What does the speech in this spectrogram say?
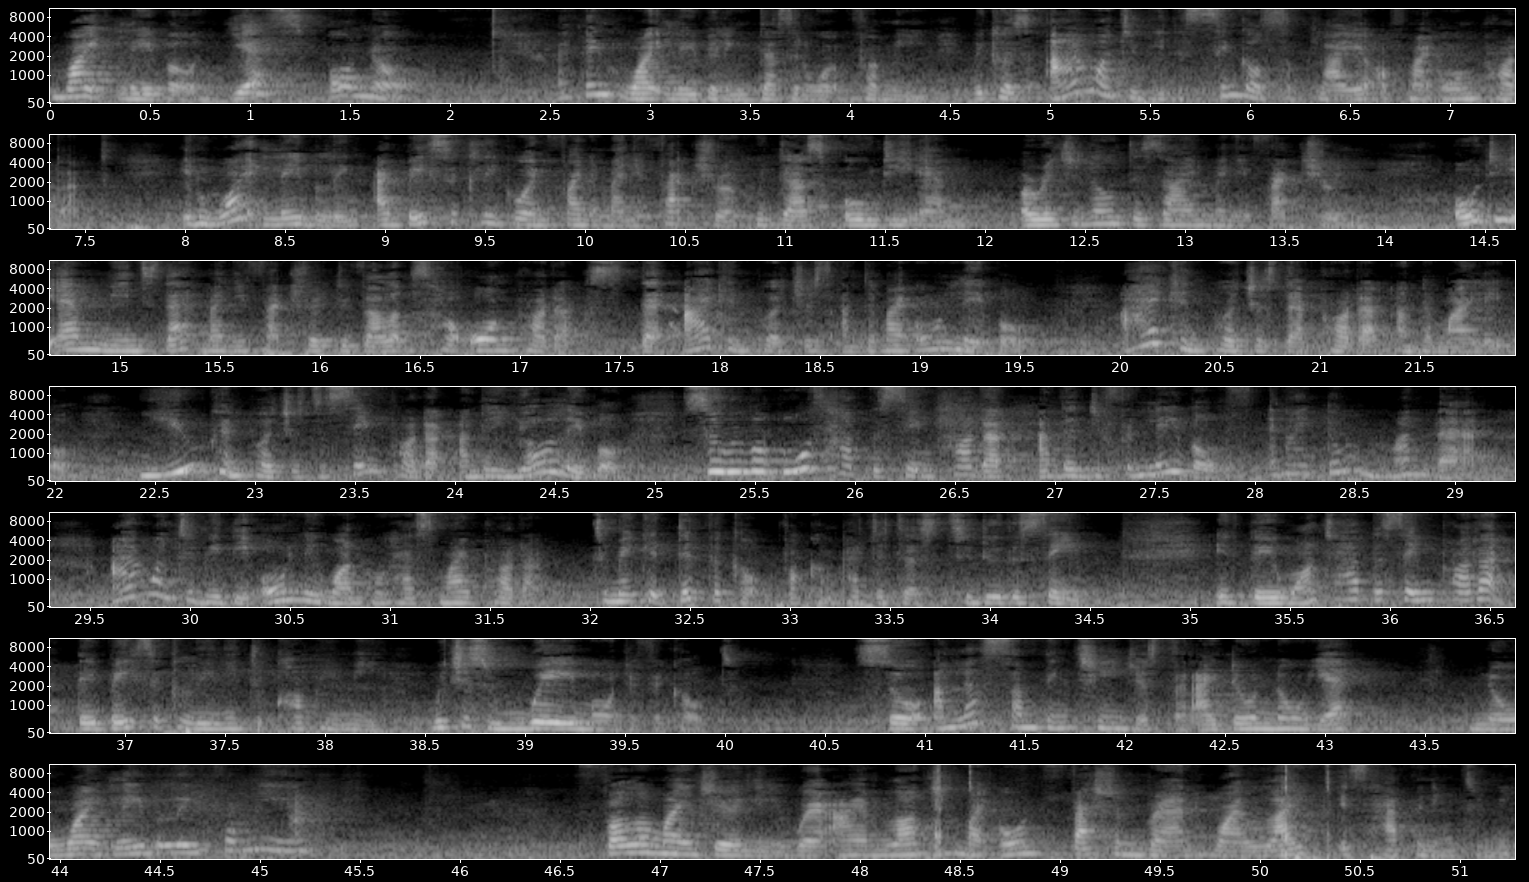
White label, yes or no? I think white labeling doesn't work for me because I want to be the single supplier of my own product. In white labeling, I basically go and find a manufacturer who does ODM, Original Design Manufacturing. ODM means that manufacturer develops her own products that I can purchase under my own label. I can purchase that product under my label. You can purchase the same product under your label. So we will both have the same product under different labels. And I don't want that. I want to be the only one who has my product to make it difficult for competitors to do the same. If they want to have the same product, they basically need to copy me, which is way more difficult. So unless something changes that I don't know yet, no white labeling for me. Follow my journey where I am launching my own fashion brand while life is happening to me.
